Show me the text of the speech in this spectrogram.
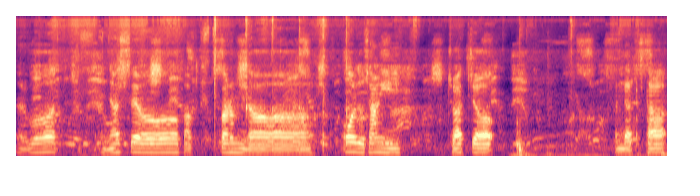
여러분 안녕하세요. 박바루입니다. 오늘도 장이 좋았죠? 근데 어떻다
